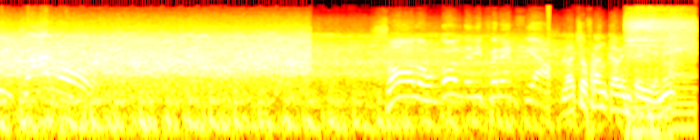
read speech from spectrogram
Picharro! Solo un gol de diferencia. Lo ha hecho francamente bien, ¿eh?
